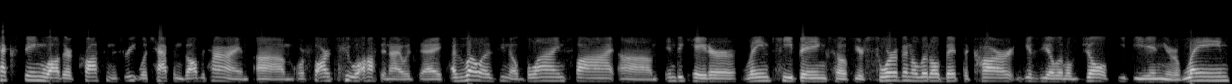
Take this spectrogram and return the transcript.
texting while they're crossing the street, which happens all the time, um, or far too often, I would say, as well as you know blind spot um, indicator, lane keeping. So if you're swerving a little bit, the car gives you a little jolt, keep you in your lane.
